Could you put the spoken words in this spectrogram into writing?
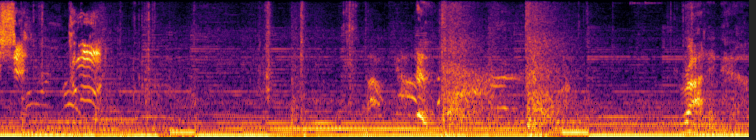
This shit! Come on! Rot in hell.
